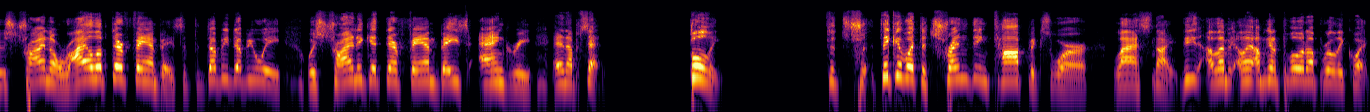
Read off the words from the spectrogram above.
was trying to rile up their fan base, if the WWE was trying to get their fan base angry and upset, bully. To tr- think of what the trending topics were last night. These uh, let me I'm going to pull it up really quick.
